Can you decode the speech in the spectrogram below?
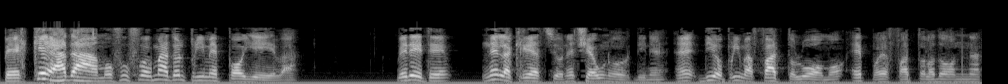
perché Adamo fu formato il primo e poi Eva. Vedete, nella creazione c'è un ordine, eh? Dio prima ha fatto l'uomo e poi ha fatto la donna,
